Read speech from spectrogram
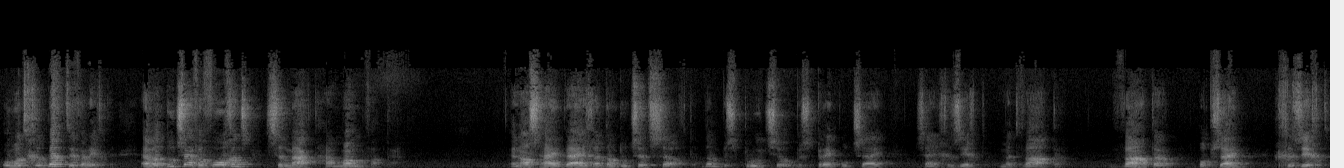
om het gebed te verrichten. En wat doet zij vervolgens? Ze maakt haar man wakker. En als hij weigert, dan doet ze hetzelfde. Dan besproeit ze of besprenkelt zij zijn gezicht met water. Water op zijn gezicht.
